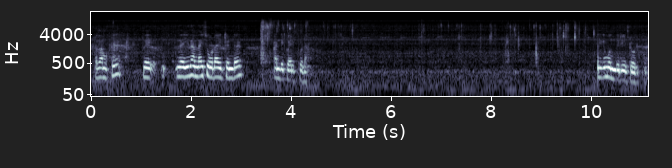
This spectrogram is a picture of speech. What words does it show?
അപ്പോൾ നമുക്ക് നെയ്യ് നന്നായി ചൂടായിട്ടുണ്ട്. അണ്ടിപ്പരിപ്പ് ഇടാം എനിക്ക് മുന്തിരി ഇട്ട് കൊടുക്കാം.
